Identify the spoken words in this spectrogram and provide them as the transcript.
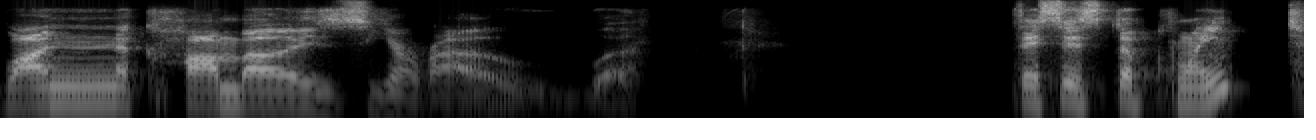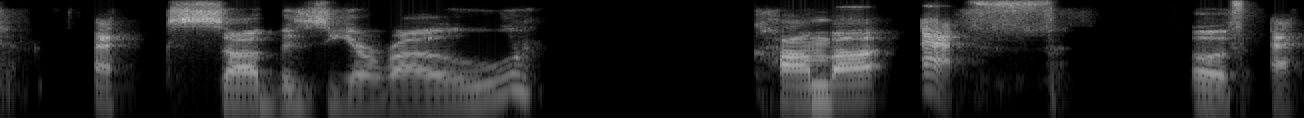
1 comma 0. This is the point x sub 0 comma f of x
